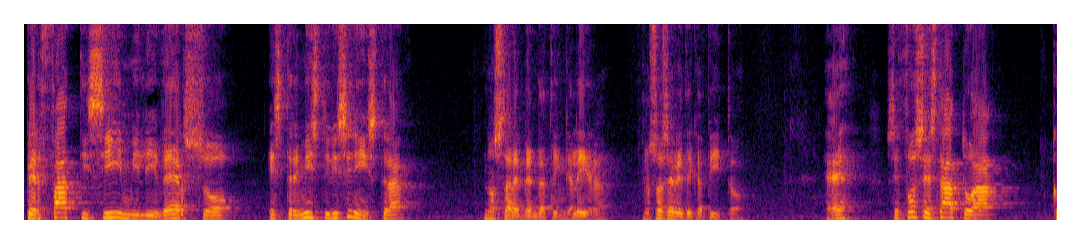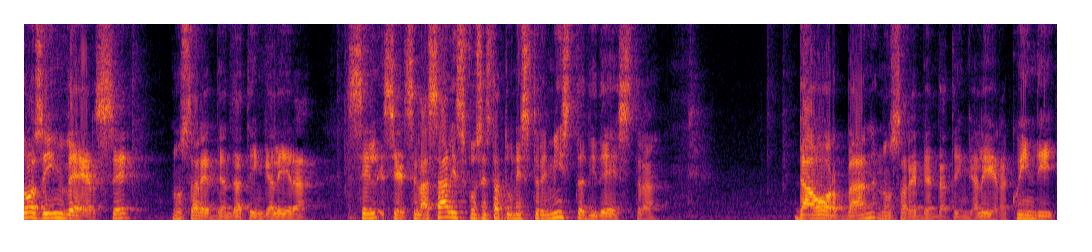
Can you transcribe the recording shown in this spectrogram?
per fatti simili verso estremisti di sinistra, non sarebbe andata in galera. Non so se avete capito. Eh? Se fosse stato a cose inverse, non sarebbe andata in galera se, se, se la Salis fosse stato un estremista di destra da Orban non sarebbe andata in galera. Quindi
